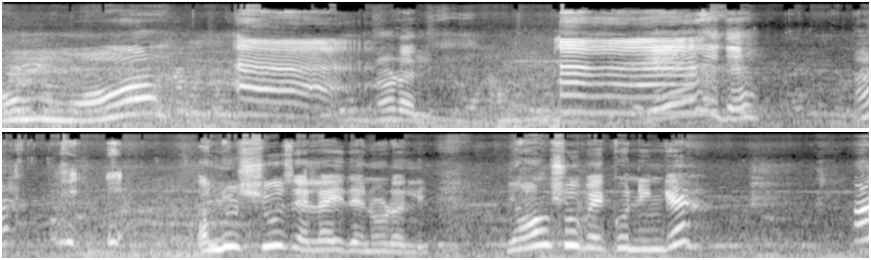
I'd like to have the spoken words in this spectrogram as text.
ಅಮ್ಮ. ನೋಡಲ್ಲಿ ಏನಿದೆ? ಅಲ್ಲೂ ಶೂಸ್ ಎಲ್ಲ ಇದೆ ನೋಡಲ್ಲಿ ಯಾವ ಶೂ ಬೇಕು ಆ?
